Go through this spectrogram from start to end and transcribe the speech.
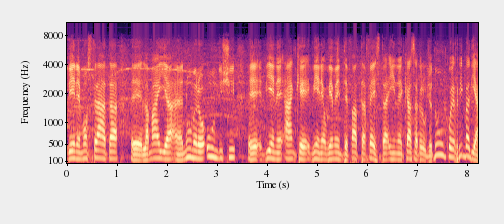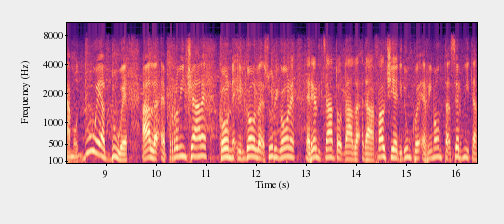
viene mostrata la maglia numero 11 e viene anche viene ovviamente fatta festa in casa Perugia dunque ribadiamo 2 a 2 al provinciale con il gol sul rigore realizzato dal, da Falcielli, dunque rimonta servita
